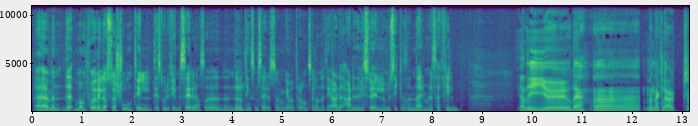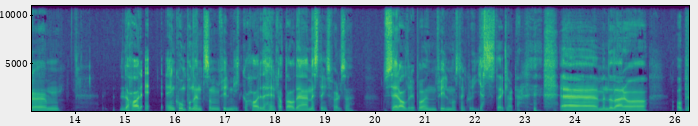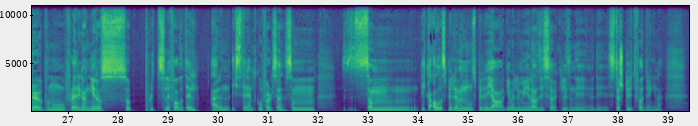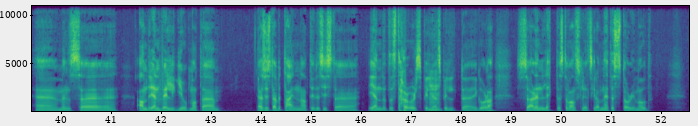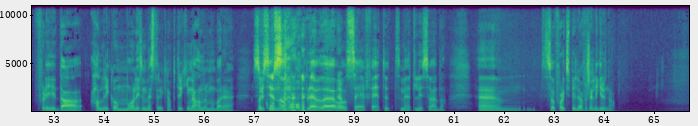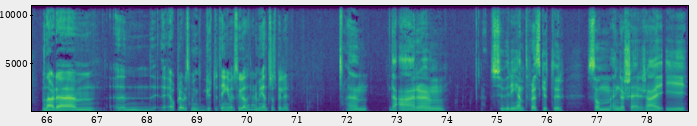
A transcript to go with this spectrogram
Eh, men det, man får jo veldig assosiasjon til, til store filmserier. Altså, det, det er jo ting som ser ut som Game of Thrones eller andre ting. Er det er det, det visuelle og musikken så det nærmer det seg film? Ja, det gjør jo det. Eh, men det er klart eh, Det har en komponent som film ikke har i det hele tatt, da, og det er mestringsfølelse. Du ser aldri på en film og så tenker du 'yes, det klarte jeg'. Eh, men det der å, å prøve på noe flere ganger, og så plutselig få det til, er en ekstremt god følelse som som ikke alle spillere, men noen spillere jager veldig mye. da De søker liksom de, de største utfordringene. Eh, mens eh, andre igjen velger jo på en måte Jeg syns det er betegnende at i det siste Igjen dette Star Wars-spillet jeg spilte i går, da. Så er den letteste vanskelighetsgraden heter story mode. Fordi da handler det ikke om å liksom mestre knapptrykking, det handler om å bare suse gjennom og oppleve det og se fet ut med et lyssverd. Um, så folk spiller av forskjellige grunner. da. Men er det mm, Jeg opplever det som en gutteting i veldig stor grad, eller er det mye jenter som spiller? Um, det er um, suverent flest gutter som engasjerer seg i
